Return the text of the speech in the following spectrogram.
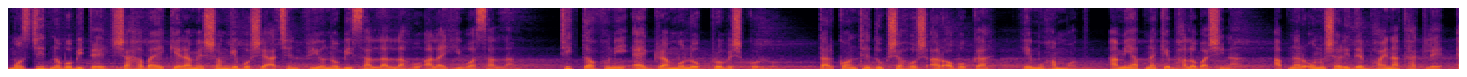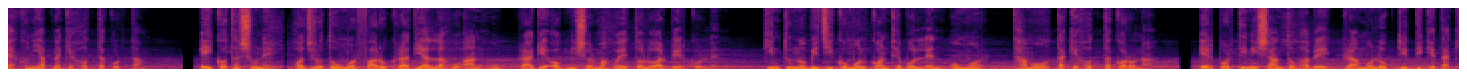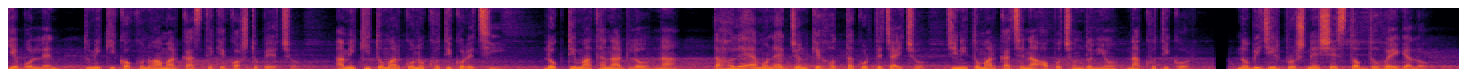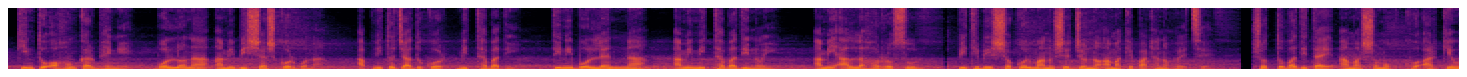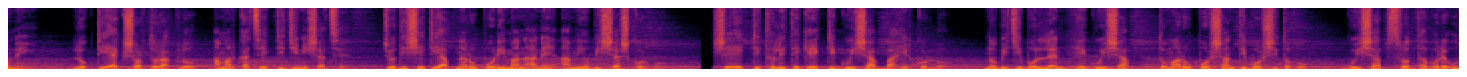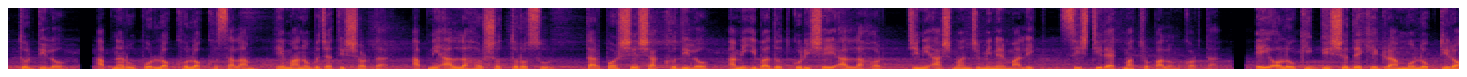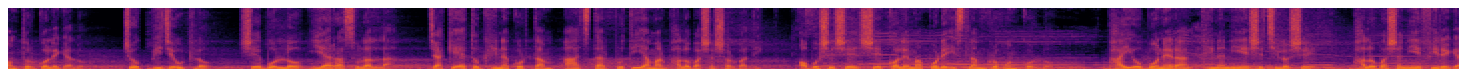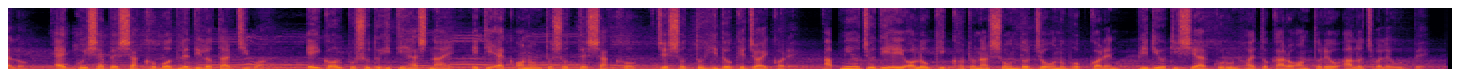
মসজিদ নববীতে সাহাবায়ে কেরামের সঙ্গে বসে আছেন প্রিয় নবী সাল্লাল্লাহু আলাইহি ওয়াসাল্লাম। ঠিক তখনই এক গ্রাম্য লোক প্রবেশ করল। তার কণ্ঠে দুঃসাহস আর অবজ্ঞা, হে মুহাম্মদ, আমি আপনাকে ভালোবাসি না। আপনার অনুসারীদের ভয় না থাকলে এখনই আপনাকে হত্যা করতাম। এই কথা শুনে হজরত উমর ফারুক রাদিয়াল্লাহু আনহু রাগে অগ্নিশর্মা হয়ে তলোয়ার বের করলেন। কিন্তু নবীজি কোমল কণ্ঠে বললেন ওমর থামো, তাকে হত্যা করো না। এরপর তিনি শান্তভাবে গ্রাম্য লোকটির দিকে তাকিয়ে বললেন, তুমি কি কখনো আমার কাছ থেকে কষ্ট পেয়েছ? আমি কি তোমার কোনো ক্ষতি করেছি? লোকটি মাথা নাড়ল, না, তাহলে এমন একজনকে হত্যা করতে চাইছ, যিনি তোমার কাছে না অপছন্দনীয়, না ক্ষতিকর? নবীজির প্রশ্নে সে স্তব্ধ হয়ে গেল, কিন্তু অহংকার ভেঙে। বলল, না, আমি বিশ্বাস করব না। আপনি তো জাদুকর, মিথ্যাবাদী। তিনি বললেন, না, আমি মিথ্যাবাদী নই। আমি আল্লাহর রসুল। পৃথিবীর সকল মানুষের জন্য আমাকে পাঠানো হয়েছে। সত্যবাদিতায় আমার সমক্ষ আর কেউ নেই। লোকটি এক শর্ত রাখল, আমার কাছে একটি জিনিস আছে। যদি সেটি আপনার উপর ইমান আনে, আমিও বিশ্বাস করব। সে একটি থলি থেকে একটি গুইসাপ বাহির করল। নবীজি বললেন, হে গুইসাপ, তোমার উপর শান্তি বর্ষিত হোক। গুইসাপ শ্রদ্ধাভরে উত্তর দিল, আপনার উপর লক্ষ লক্ষ সালাম, হে মানবজাতির সর্দার। আপনি আল্লাহর সত্য রসুল। তারপর সে সাক্ষ্য দিল, আমি ইবাদত করি সেই আল্লাহর, যিনি আসমান জমিনের মালিক, সৃষ্টির একমাত্র পালনকর্তা। এই অলৌকিক দৃশ্য দেখে গ্রাম্য লোকটির অন্তর গলে গেল। চোখ ভিজে উঠল। সে বলল, ইয়া রাসুলাল্লাহ, যাকে এত ঘৃণা করতাম, আজ তার প্রতি আমার ভালোবাসা সর্বাধিক। অবশেষে সে কলেমা পড়ে ইসলাম গ্রহণ করল। ভাই ও বোনেরা, ঘৃণা নিয়ে এসেছিল সে, ভালোবাসা নিয়ে ফিরে গেল। এক গুইসাপের সাক্ষ্য বদলে দিল তার জীবন। এই গল্প শুধু ইতিহাস নয়, এটি এক অনন্ত সত্যের সাক্ষ্য যে সত্য হৃদয়কে জয় করে। আপনিও যদি এই অলৌকিক ঘটনার সৌন্দর্য অনুভব করেন, ভিডিওটি শেয়ার করুন, হয়তো কারও অন্তরেও আলোচ বলে উঠবে।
